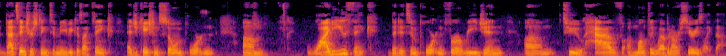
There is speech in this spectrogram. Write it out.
that's interesting to me because I think education is so important. Um, why do you think that it's important for a region um, to have a monthly webinar series like that?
